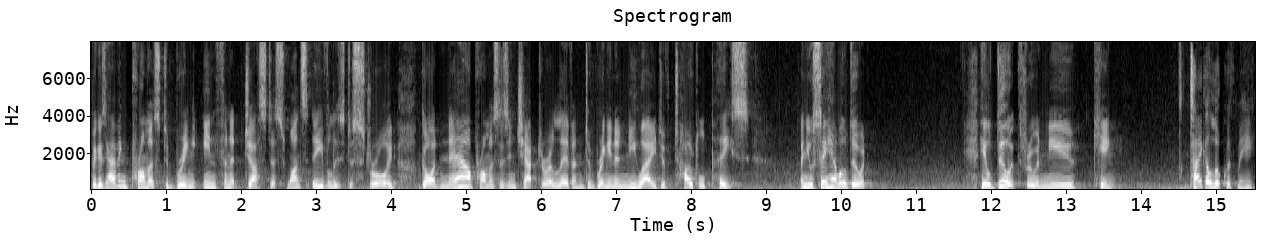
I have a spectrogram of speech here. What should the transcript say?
Because having promised to bring infinite justice once evil is destroyed, God now promises in chapter 11 to bring in a new age of total peace. And you'll see how he'll do it. He'll do it through a new king. Take a look with me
